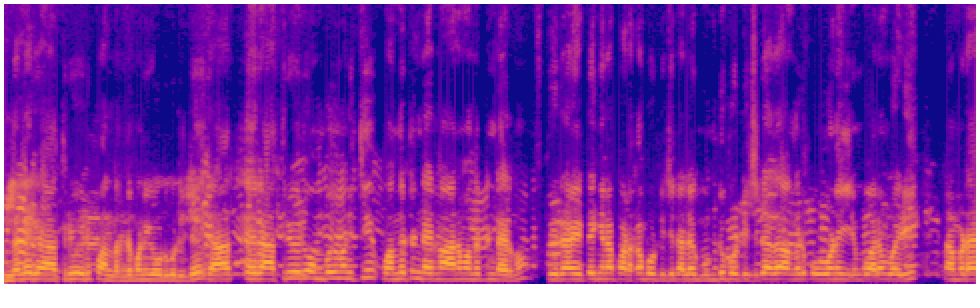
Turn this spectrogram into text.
ഇന്നലെ രാത്രി ഒരു പന്ത്രണ്ട് മണിയോട് കൂടിയിട്ട് രാത്രി ഒരു ഒമ്പത് മണിക്ക് വന്നിട്ടുണ്ടായിരുന്നു. ആന വന്നിട്ടുണ്ടായിരുന്നു. സ്ഥിരമായിട്ട് ഇങ്ങനെ പടക്കം പൊട്ടിച്ചിട്ട് അല്ലെങ്കിൽ ഗുണ്ട് പൊട്ടിച്ചിട്ട് അത് അങ്ങോട്ട് പോവാണ് ഇരുമ്പാലം വഴി നമ്മുടെ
